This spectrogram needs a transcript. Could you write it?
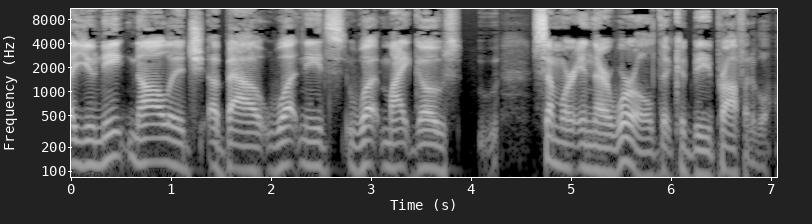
a unique knowledge about what needs what might go somewhere in their world that could be profitable.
